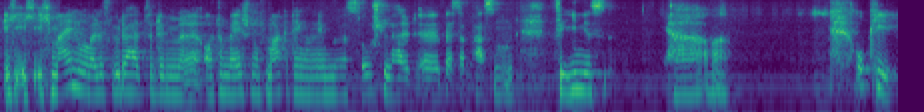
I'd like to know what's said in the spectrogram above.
Ich, ich, ich meine nur, weil das würde halt zu dem äh, Automation of Marketing und dem Social halt äh, besser passen. Und für ihn ist, ja, aber. Okay,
